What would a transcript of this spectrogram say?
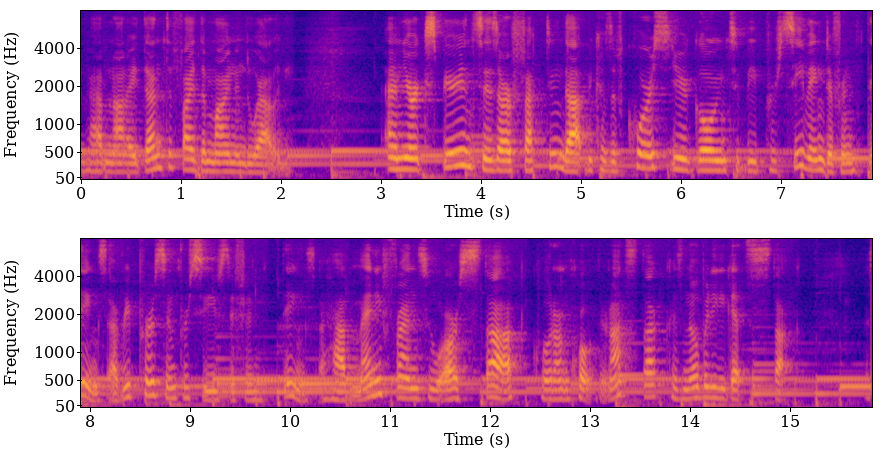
you have not identified the mind and duality. And your experiences are affecting that because, of course, you're going to be perceiving different things. Every person perceives different things. I have many friends who are stuck, quote unquote. They're not stuck because nobody gets stuck. The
